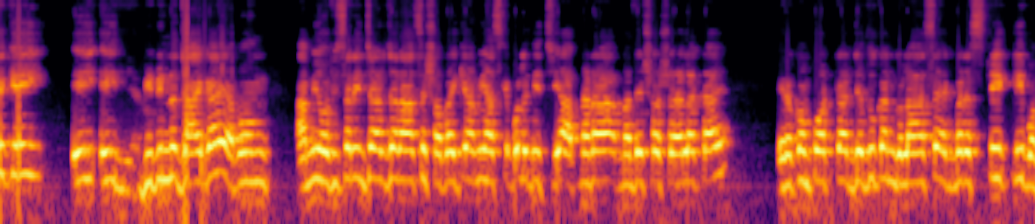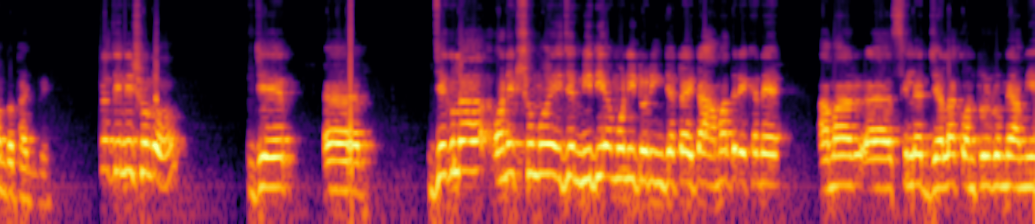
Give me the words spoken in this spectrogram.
থেকেই এই এই বিভিন্ন জায়গায় এবং আমি অফিসার ইনচার্জ যারা আছে, সবাইকে আমি আজকে বলে দিচ্ছি, আপনারা আপনাদের স্ব এলাকায় এরকম পটকার যে দোকানগুলো আছে, একবারে স্ট্রিক্টলি বন্ধ থাকবে। একটা জিনিস হলো যে যেগুলা অনেক সময় এই যে মিডিয়া মনিটরিং যেটা, এটা আমাদের এখানে আমার সিলেট জেলা কন্ট্রোল রুমে আমি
